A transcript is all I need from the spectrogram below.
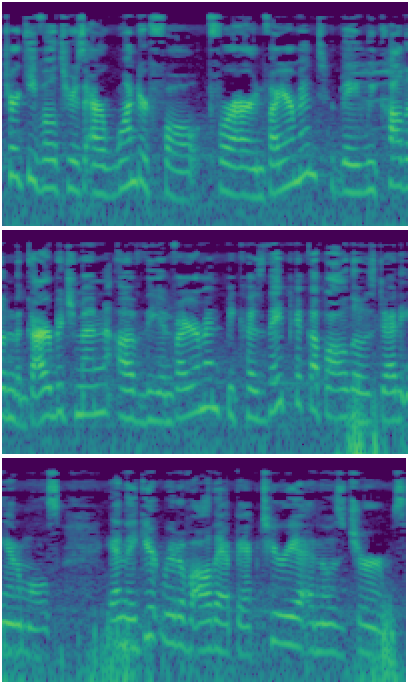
Turkey vultures are wonderful for our environment. They, we call them the garbage men of the environment because they pick up all those dead animals and they get rid of all that bacteria and those germs.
